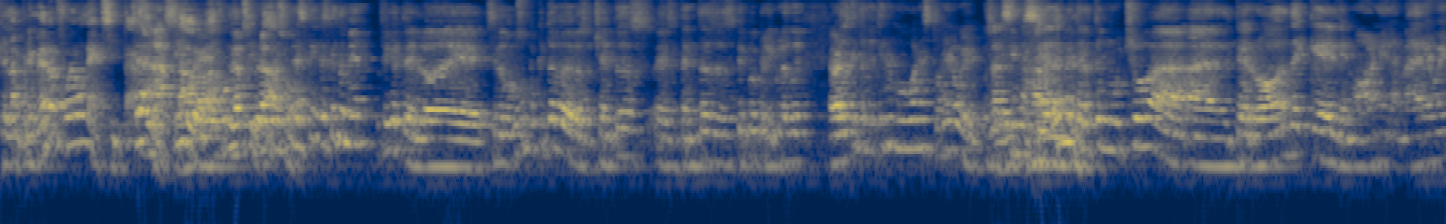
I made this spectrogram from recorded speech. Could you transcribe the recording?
Que la primera fue un exitazo. Sí, ah, la güey. verdad fue un La- la- exitazo. es, que, es que también, fíjate, lo de, si nos vamos un poquito a lo de los 80s, eh, 70s, de ese tipo de películas, güey, la verdad es que también tienen muy buena historia, güey. O sea, Sí, sin necesidad de meterte mucho al terror de que el demonio y la madre, güey.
